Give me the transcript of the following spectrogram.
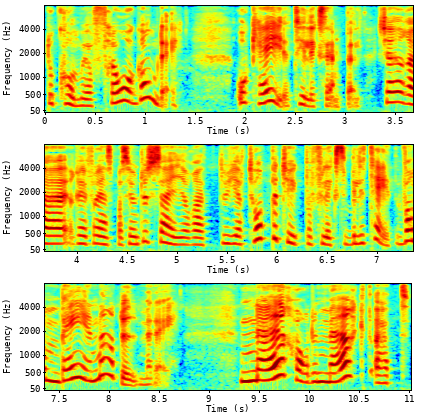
då kommer jag fråga om det. Okej, okay, till exempel, kära referensperson, du säger att du ger toppbetyg på flexibilitet. Vad menar du med det? När har du märkt att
